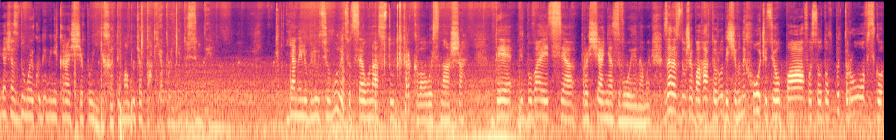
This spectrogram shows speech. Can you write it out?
я зараз думаю, куди мені краще поїхати. Мабуть, отак я поїду сюди. Я не люблю цю вулицю. Це у нас тут церква, ось наша, де відбувається прощання з воїнами. Зараз дуже багато родичів вони хочуть цього пафосу, то в Петровську,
